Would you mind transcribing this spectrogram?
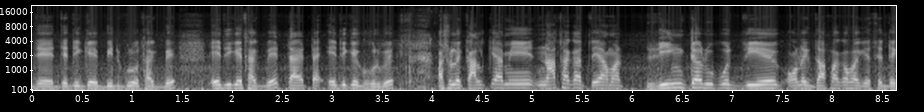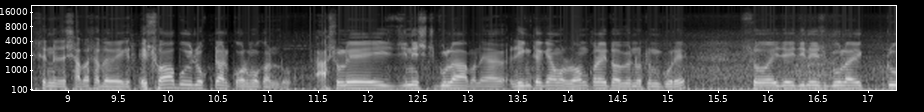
যে যেদিকে বিটগুলো থাকবে, এদিকে থাকবে, টায়ারটা এদিকে ঘুরবে। আসলে কালকে আমি না থাকাতে আমার রিংটার উপর দিয়ে অনেক দাফা কাফা গেছে, দেখছেন যে সাদা সাদা হয়ে গেছে। এই সব ওই লোকটার কর্মকাণ্ড। আসলে এই জিনিসগুলা মানে রিংটাকে আমার রং করাইতে হবে নতুন করে। সো এই যে জিনিসগুলো একটু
